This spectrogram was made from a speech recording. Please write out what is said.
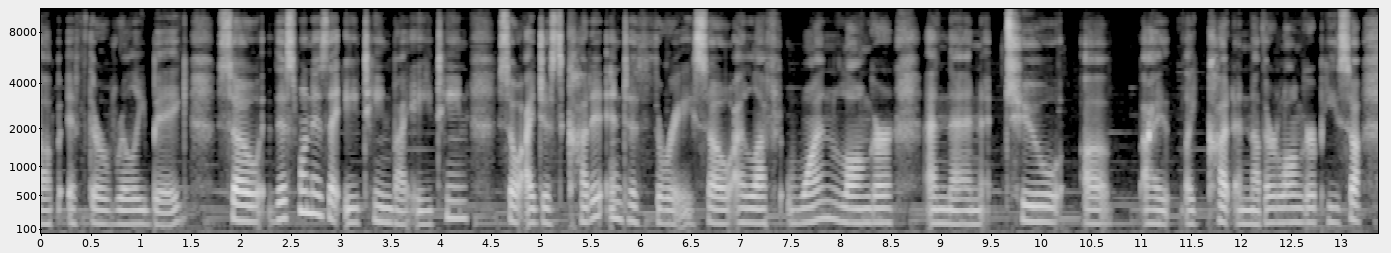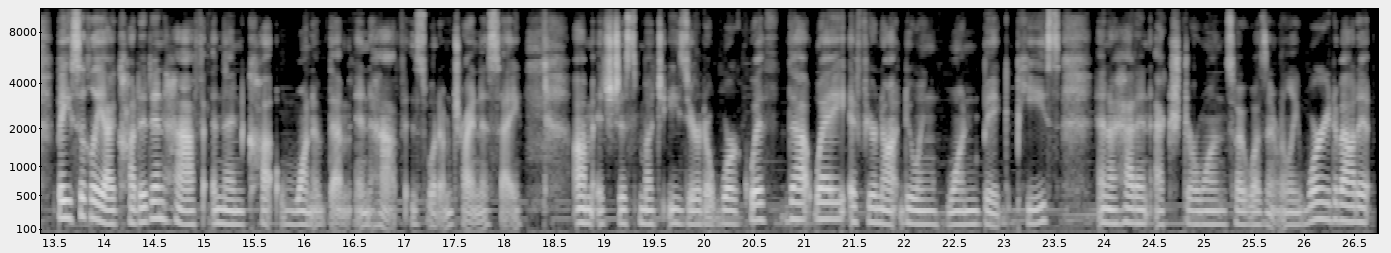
up if they're really big. So this one is a 18 by 18. So I just cut it into three. So I left one longer and then two of I like cut another longer piece. So basically I cut it in half and then cut one of them in half is what I'm trying to say. Um, it's just much easier to work with that way if you're not doing one big piece. And I had an extra one so I wasn't really worried about it.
